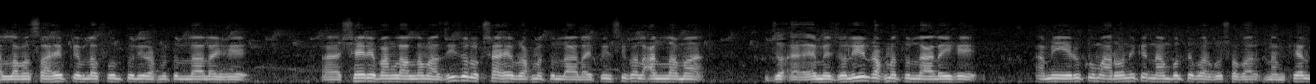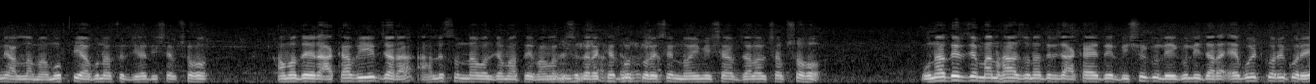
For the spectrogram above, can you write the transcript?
আল্লামা সাহেব কেবলা ফুলতুলি রহমতুল্লাহ আলাইহে আহ, শেরে বাংলা আল্লামা আজিজুল হক সাহেব রহমতুল্লাহ আলাই প্রিন্সিপাল আল্লামা এম এ জলিল রহমতুল্লাহ আলাইহে। আমি এরকম আরও অনেকের নাম বলতে পারব সবার নাম খেয়াল নেই আল্লামা মুফতি আবু নাসির জিহাদি সাহেব সহ আমাদের আকাবির যারা আহলে সুন্নাওয়াল জামাতে বাংলাদেশে যারা খেদমত করেছেন নইমি সাহেব জালাল সাহেব সহ ওনাদের যে মানহাজ ওনাদের যে আকায়েদের বিষয়গুলি এগুলি যারা অ্যাভয়েড করে করে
